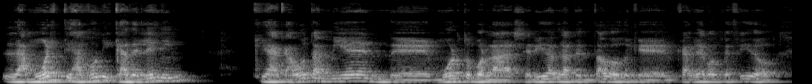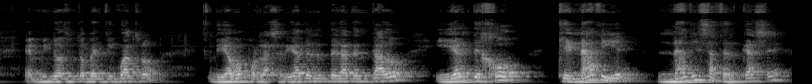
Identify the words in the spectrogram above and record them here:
la muerte agónica de Lenin, que acabó también eh, muerto por las heridas del atentado de que, que había acontecido en 1924 digamos, por la salida del, del atentado y él dejó que nadie, nadie se acercase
